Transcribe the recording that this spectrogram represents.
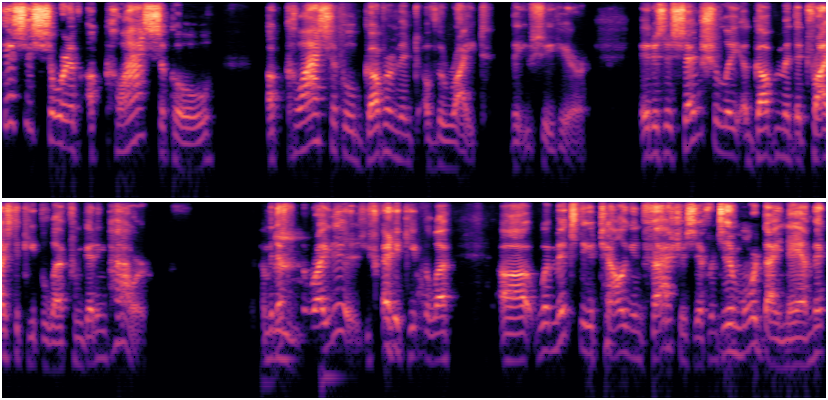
this is sort of a classical, a classical government of the right that you see here. It is essentially a government that tries to keep the left from getting power. I mean, that's mm. what the right is. You try to keep the left. Uh, what makes the Italian fascist difference? They're more dynamic.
